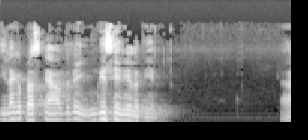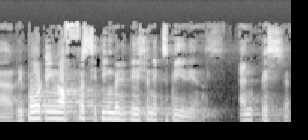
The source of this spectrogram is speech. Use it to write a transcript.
ඊළඟ ප්‍රශ්නේ ආවද ඉංග්‍රීසියෙන් ලියලා තියෙනවා uh, reporting of a sitting meditation experience. And question.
